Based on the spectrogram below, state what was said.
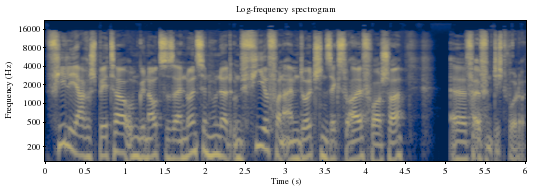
viele Jahre später, um genau zu sein, 1904 von einem deutschen Sexualforscher äh, veröffentlicht wurde.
